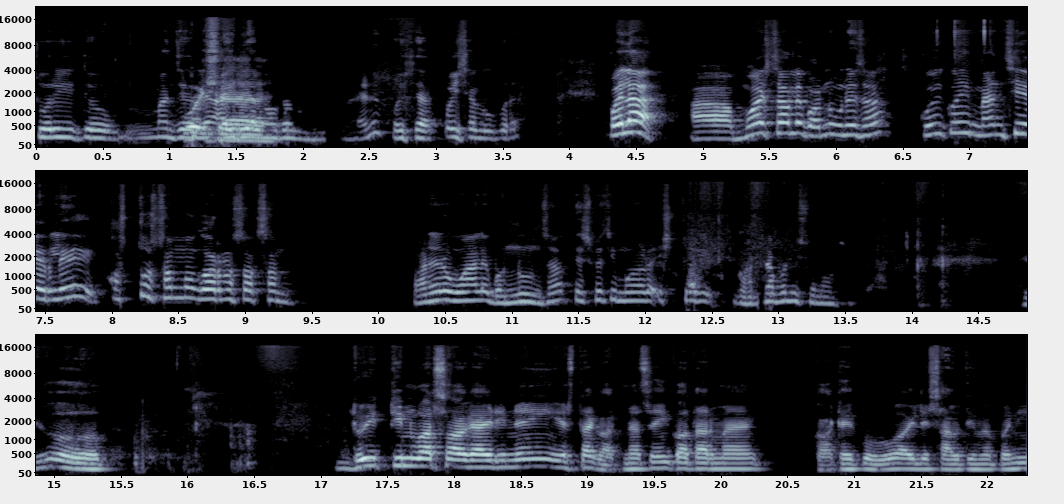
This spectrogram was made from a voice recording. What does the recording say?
चोरी त्यो मान्छेहरूले आइडिया होइन पैसा पैसाको कुरा। पहिला महेश सरले भन्नुहुनेछ कोही कोही मान्छेहरूले कस्तोसम्म गर्न सक्छन् भनेर उहाँले भन्नुहुन्छ। त्यसपछि म एउटा स्टोरी घटना पनि सुनाउँछु। यो दुई तिन वर्ष अगाडि नै यस्ता घटना चाहिँ कतारमा घटेको हो। अहिले साउदीमा पनि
